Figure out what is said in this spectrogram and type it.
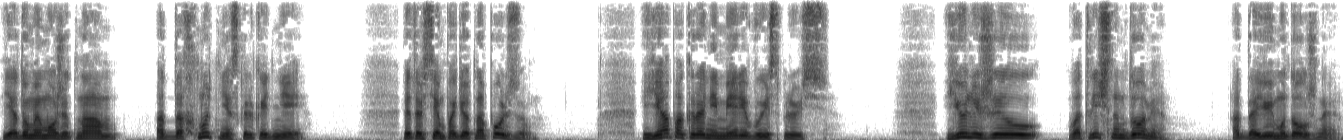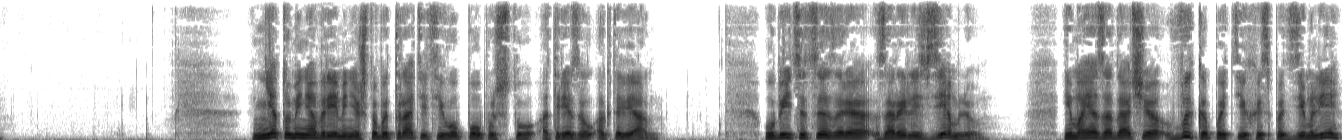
Я думаю, может, нам отдохнуть несколько дней? это всем пойдет на пользу. Я, по крайней мере, высплюсь. Юлий жил в отличном доме. Отдаю ему должное. «Нет у меня времени, чтобы тратить его попусту», — отрезал Октавиан. «Убийцы Цезаря зарылись в землю, и моя задача — выкопать их из-под земли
